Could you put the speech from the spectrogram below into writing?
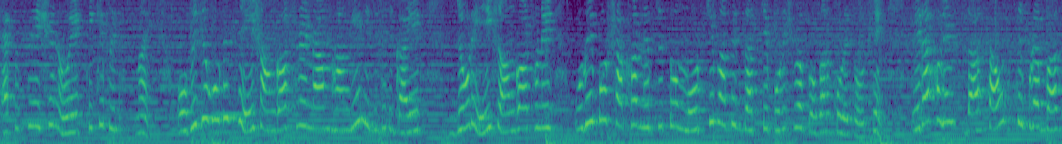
অ্যাসোসিয়েশনও এর থেকে পৃথক নয়। অভিযোগ উঠেছে, সংগঠনের নাম ভাঙিয়ে নিজেদের গায়ের জোরে সংগঠনের উদয়পুর শাখার নেতৃত্ব মর্চি মাফিক যাত্রী পরিষেবা প্রদান করে চলছে। এরা হলেন the south Tripura bus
